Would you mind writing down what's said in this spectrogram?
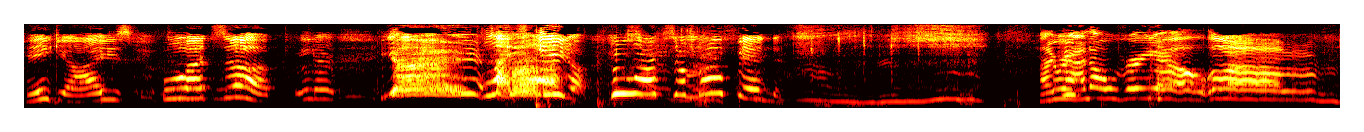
Hey guys, what's up? Yay! Let's eat. Who wants a muffin? I ran over you. Um,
